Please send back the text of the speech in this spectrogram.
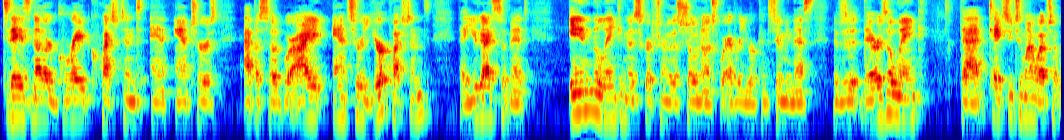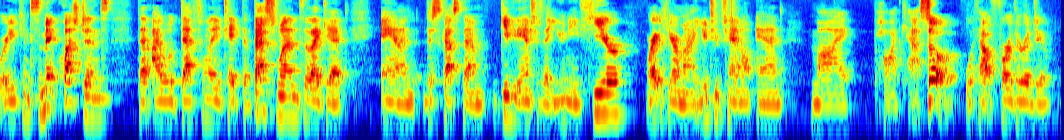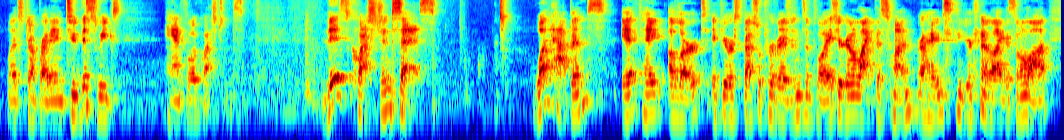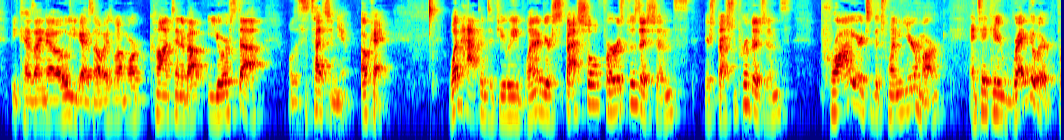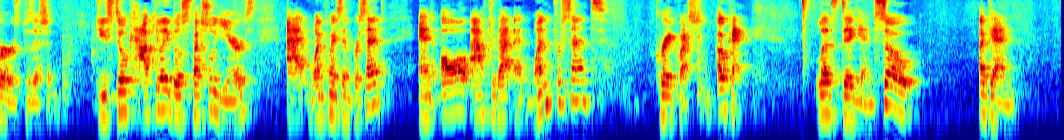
Today is another great questions and answers episode where I answer your questions that you guys submit in the link in the description or the show notes wherever you are consuming this. There is a link that takes you to my website where you can submit questions that I will definitely take the best ones that I get and discuss them, give you the answers that you need here, right here on my YouTube channel and my podcast. So, without further ado, let's jump right into this week's handful of questions. This question says, What happens if, hey, alert, if you're a special provisions employees, you're gonna like this one, right? You're gonna like this one a lot because I know you guys always want more content about your stuff. Well, this is touching you. Okay. What happens if you leave one of your special FERS positions, your special provisions, prior to the 20 year mark and take a regular FERS position? Do you still calculate those special years at 1.7% and all after that at 1%? Great question. Okay, let's dig in. So, again,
